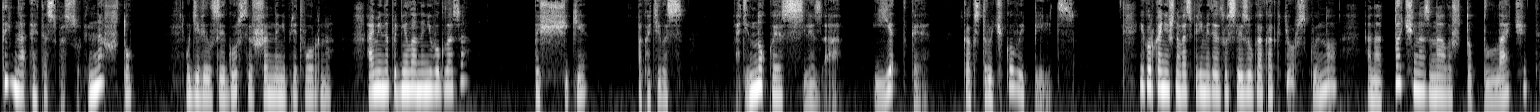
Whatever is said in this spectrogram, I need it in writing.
ты на это способен. — На что? — удивился Егор совершенно непритворно. Амина подняла на него глаза. По щеке покатилась одинокая слеза, едкая, как стручковый перец. Егор, конечно, воспримет эту слезу как актерскую, но она точно знала, что плачет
